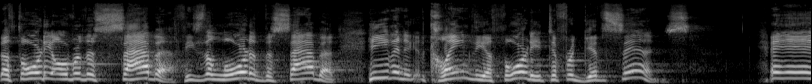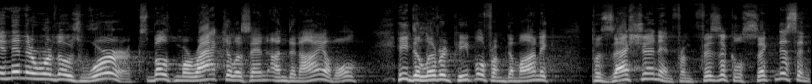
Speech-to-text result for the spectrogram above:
authority over the Sabbath. He's the Lord of the Sabbath. He even claimed the authority to forgive sins. And then there were those works, both miraculous and undeniable. He delivered people from demonic possession and from physical sickness. And,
